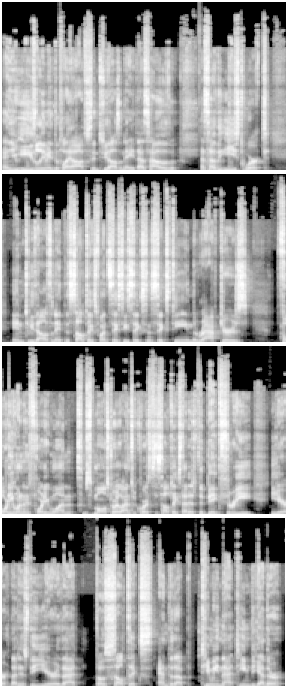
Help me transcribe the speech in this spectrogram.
and you easily made the playoffs in 2008. That's how, that's how the East worked in 2008. The Celtics went 66 and 16. The Raptors, 41 and 41. Some small storylines, of course. The Celtics, that is the big three year. That is the year that those Celtics ended up teaming that team together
